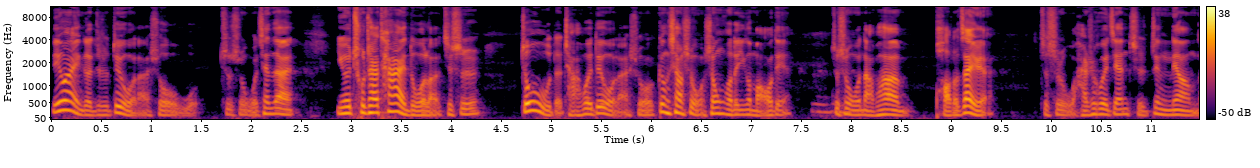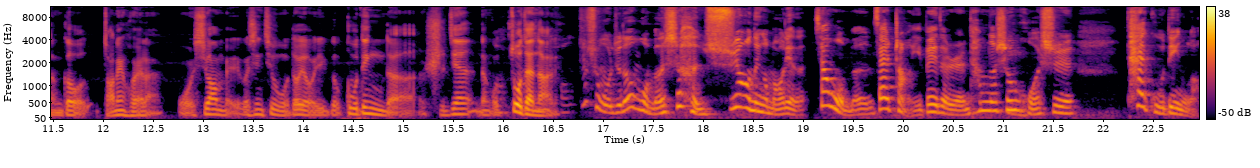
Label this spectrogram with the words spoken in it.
另外一个就是对我来说，我就是我现在因为出差太多了，其实周五的茶会对我来说更像是我生活的一个锚点，就是我哪怕跑得再远。就是我还是会坚持尽量能够早点回来。我希望每个星期五都有一个固定的时间能够坐在那里。就是我觉得我们是很需要那个锚点的。像我们在长一辈的人，他们的生活是太固定了，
